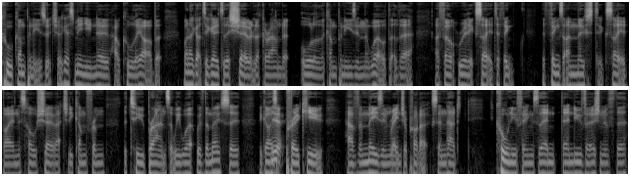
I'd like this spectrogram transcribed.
cool companies, which I guess me and you know how cool they are. But when I got to go to this show and look around at all of the companies in the world that are there, I felt really excited to think the things that I'm most excited by in this whole show actually come from the two brands that we work with the most. So the guys Yeah. at ProQ have amazing range of products and had cool new things. Their their new version of the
